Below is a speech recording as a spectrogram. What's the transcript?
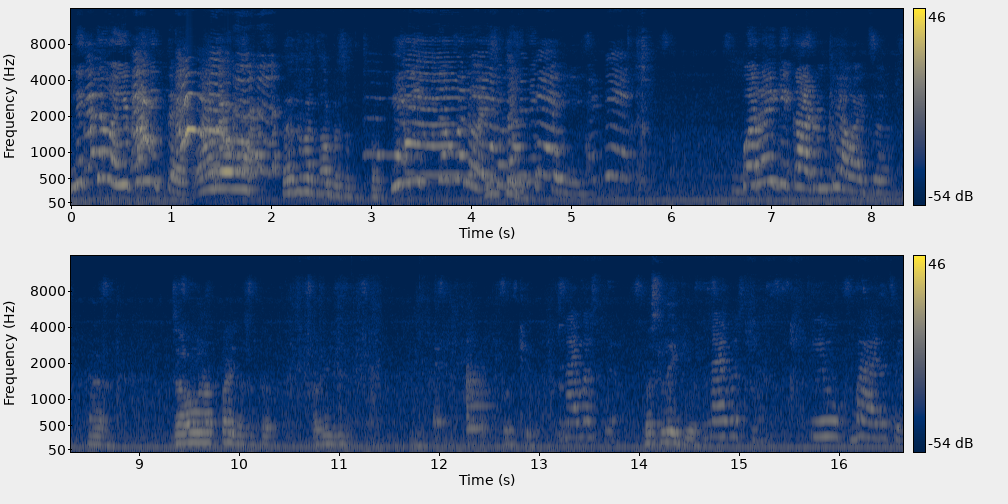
निघतं ही पण निघतंय. अरे वा. ही निघतं पण होय सगळं निघतंय ही. बरं आहे की काढून ठेवायचं. हा. जाऊन पाहिजे असं तर अरे, ओके. नाही बसलं बसलंय की? नाही बसलं ही बाहेरच आहे.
